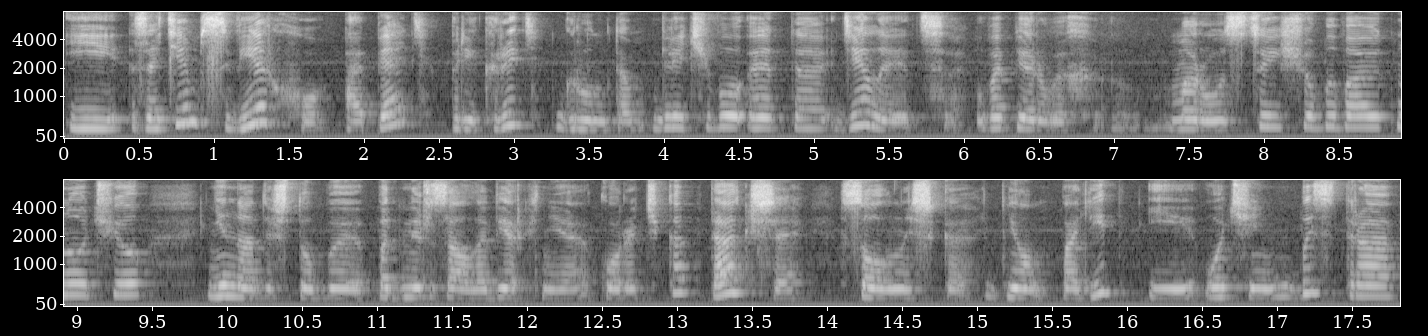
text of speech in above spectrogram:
и затем сверху опять прикрыть грунтом. Для чего это делается? Во-первых, морозцы еще бывают ночью, не надо, чтобы подмерзала верхняя корочка. Также солнышко днем палит и очень быстро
